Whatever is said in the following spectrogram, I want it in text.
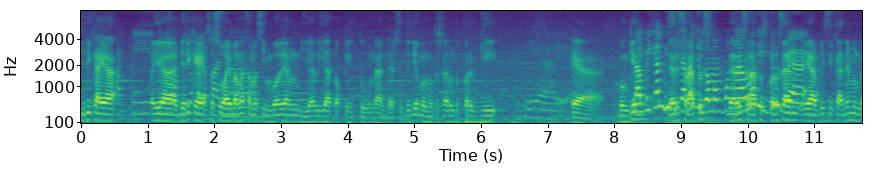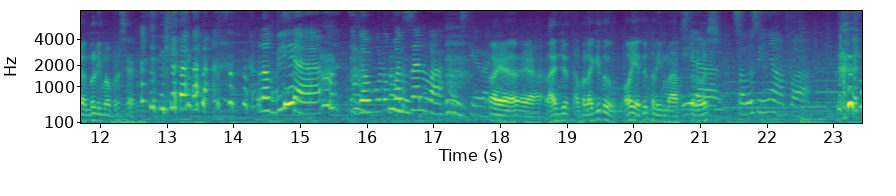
jadi kayak Api. iya jadi kayak sesuai banget padam. sama simbol yang dia lihat waktu itu nah dari situ dia memutuskan untuk pergi Iya, iya. ya mungkin Tapi kan dari bisikannya 100 juga dari mempengaruhi 100% juga. ya bisikannya mengganggu 5% Lebih ya. 30% lah harus kira. Oh ya, ya, lanjut. Apalagi tuh? Oh ya itu klimaks Iya, terus solusinya apa?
